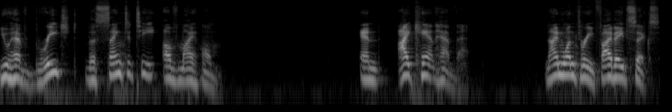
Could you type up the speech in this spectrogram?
you have breached the sanctity of my home. And I can't have that. 913 586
